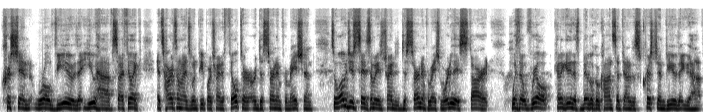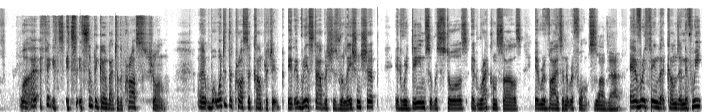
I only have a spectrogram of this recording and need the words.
Christian worldview that you have. So I feel like it's hard sometimes when people are trying to filter or discern information. So what would you say to somebody who's trying to discern information? Where do they start with a real kind of getting this biblical concept down to this Christian view that you have? Well, I think it's it's it's simply going back to the cross, Shawn. Uh, what did the cross accomplish? It, it, it reestablishes relationship, it redeems, it restores, it reconciles, it revives, and it reforms. Love that. Everything that comes in. If we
